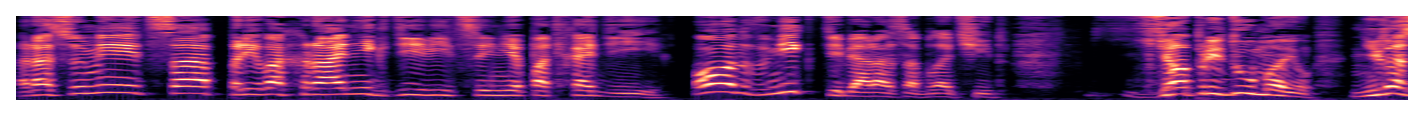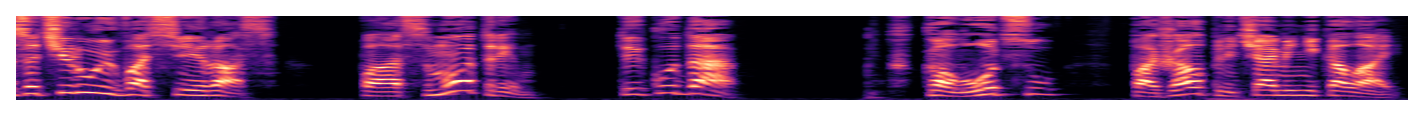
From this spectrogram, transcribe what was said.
Разумеется, привохранник девицы не подходи. Он вмиг тебя разоблачит. Я придумаю, не разочарую вас сей раз. Посмотрим. Ты куда? К колодцу, пожал плечами Николай.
